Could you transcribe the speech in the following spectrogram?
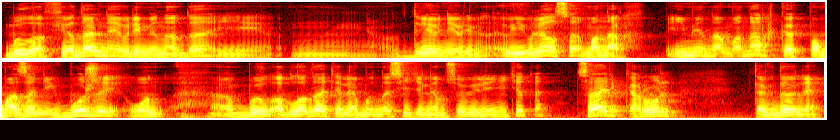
было в феодальные времена, да, и в древние времена являлся монарх. Именно монарх, как помазанник Божий, он э, был обладателем и носителем суверенитета, царь, король и так далее.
